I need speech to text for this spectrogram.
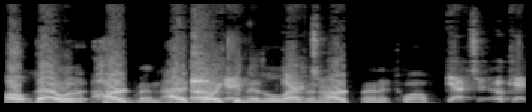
Oh, that was Hardman. I had Okay, Boykin at 11, gotcha. Hardman at 12. Gotcha. Okay.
